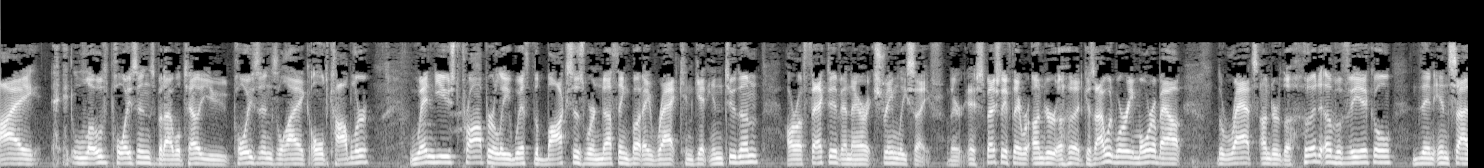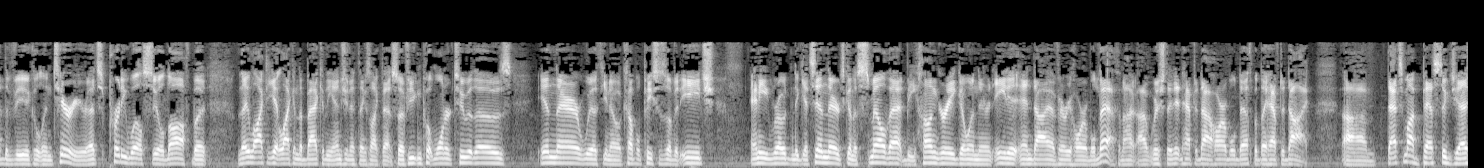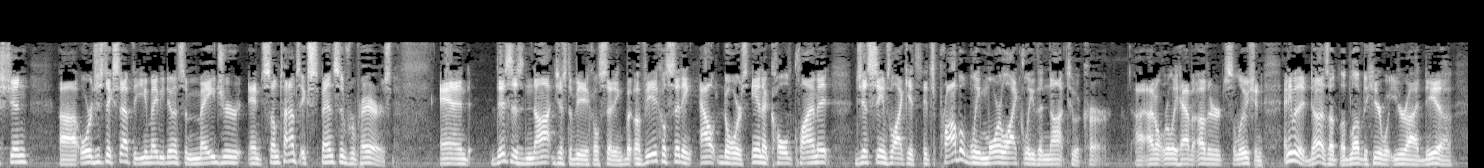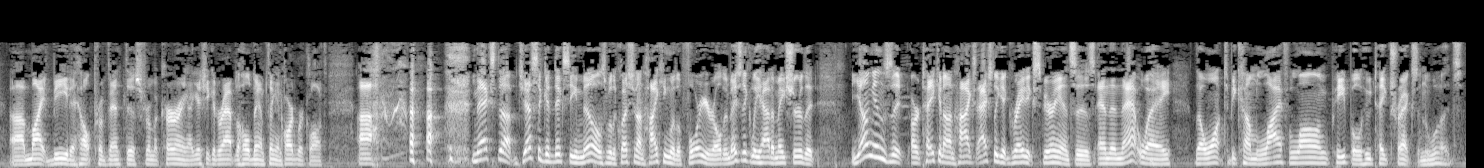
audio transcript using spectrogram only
I loathe poisons, but I will tell you, poisons like old cobbler, when used properly with the boxes where nothing but a rat can get into them, are effective and they are extremely safe. They're, especially if they were under a hood, because I would worry more about the rats under the hood of a vehicle than inside the vehicle interior. That's pretty well sealed off, but they like to get like in the back of the engine and things like that. So if you can put one or two of those in there with, you know, a couple pieces of it each, any rodent that gets in there, it's going to smell that, be hungry, go in there and eat it, and die a very horrible death. And I, I wish they didn't have to die a horrible death, but they have to die. Um, that's my best suggestion. Uh, or just accept that you may be doing some major and sometimes expensive repairs. And this is not just a vehicle sitting, but a vehicle sitting outdoors in a cold climate just seems like it's it's probably more likely than not to occur. I, I don't really have other solution. Anybody that does, I'd, I'd love to hear what your idea uh, might be to help prevent this from occurring. I guess you could wrap the whole damn thing in hardware cloth. Uh, next up, Jessica Dixie Mills with a question on hiking with a four year old and basically how to make sure that youngins that are taken on hikes actually get great experiences and then that way they'll want to become lifelong people who take treks in the woods.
